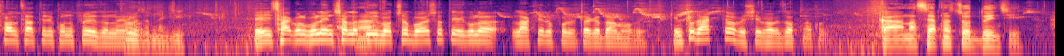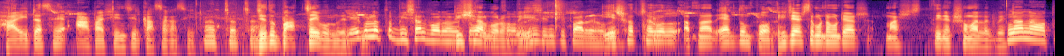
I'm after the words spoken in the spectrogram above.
ছল ছাত্রের কোনো প্রয়োজন নেই প্রয়োজন নেই জি। এই ছাগলগুলো ইনশাল্লাহ হ্যাঁ। দুই বছর বয়স হতে এগুলো লাখের উপরে টাকা দাম হবে। কিন্তু রাখতে হবে সেভাবে যত্ন করে। কান আছে আপনার চোদ্দ ইঞ্চি হাইট আছে আঠাশ ইঞ্চির কাছাকাছি। আচ্ছা আচ্ছা। যেহেতু বাচ্চাই বলবে এগুলো তো বিশাল বড় হবে বিশাল বড় হবে। ইঞ্চি পারে হবে। এসব ছাগল আপনার একদম পথ। হিটে আসছে মোটামুটি আর মাস তিনেক সময় লাগবে। না না অত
